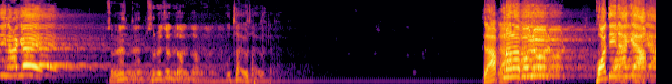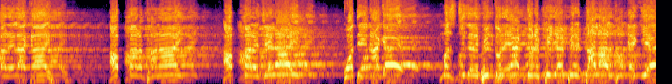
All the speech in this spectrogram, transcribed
কদিন আগে। শোনেন তো, শুনেছেন তো? কোথায় ওটা? আপনারা বলুন, কদিন আগে আপনার এলাকায়, আপনার থানায়, আপনার জেলায়, কদিন আগে মসজিদের ভিতরে একজন বিজেপির দালাল ঢুকে গিয়ে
